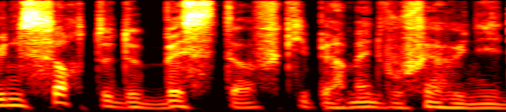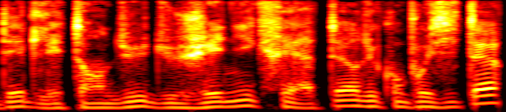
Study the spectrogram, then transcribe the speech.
une sorte de best-of qui permet de vous faire une idée de l'étendue du génie créateur du compositeur,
